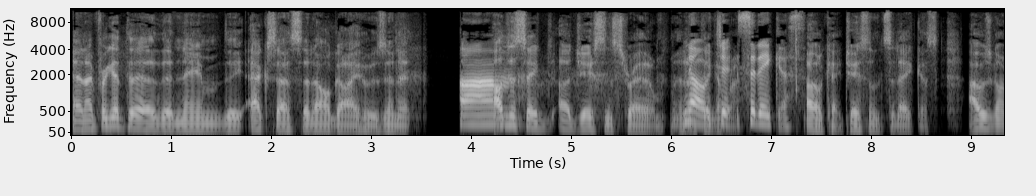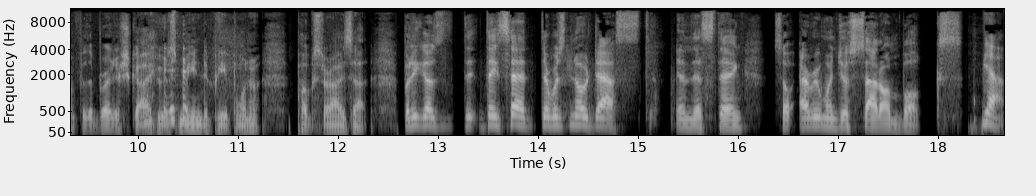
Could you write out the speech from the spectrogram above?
and I forget the the name, the ex SNL guy who's in it. Um, I'll just say uh, Jason Stratham. no, J- right. Sudeikis. Oh, okay, Jason Sudeikis. I was going for the British guy who's mean to people and pokes their eyes out. But he goes, th- they said there was no desk in this thing, so everyone just sat on books. Yeah.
